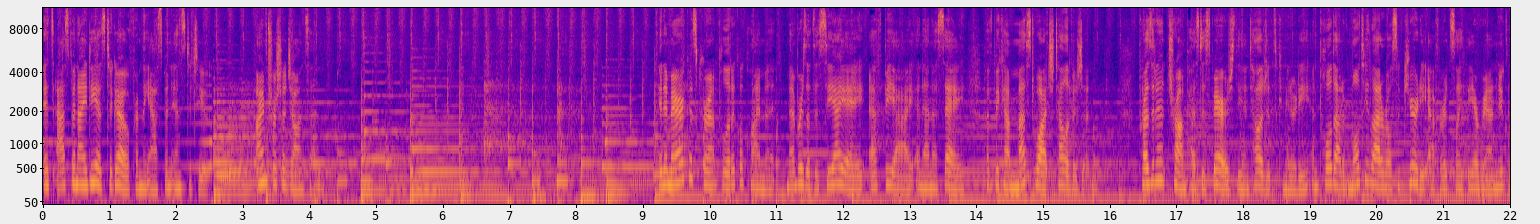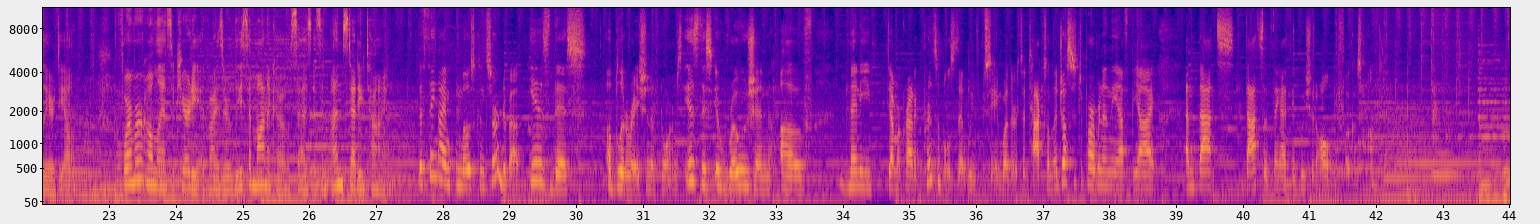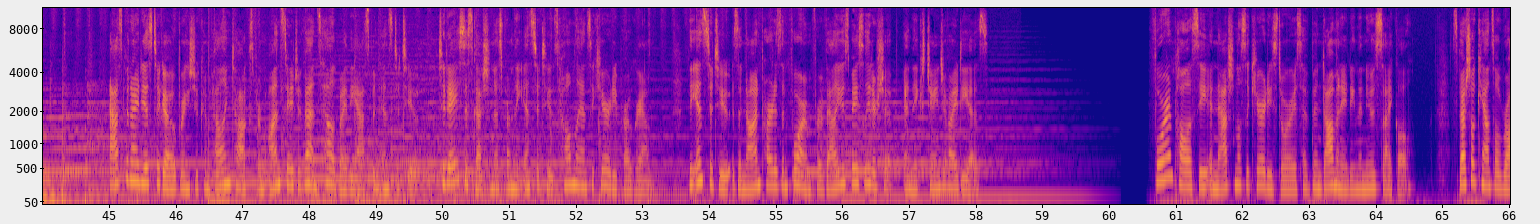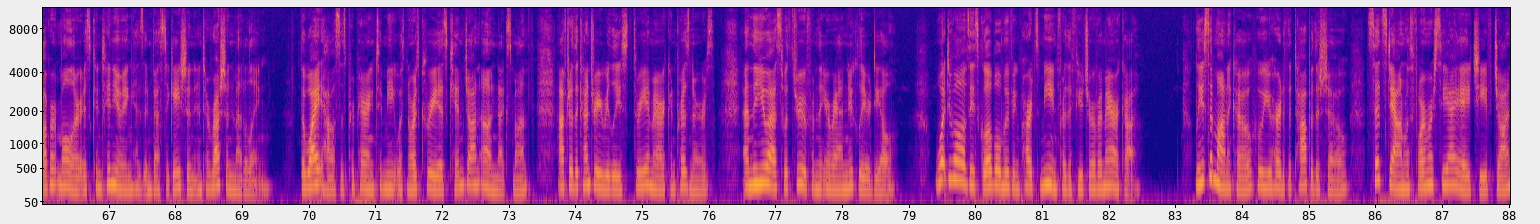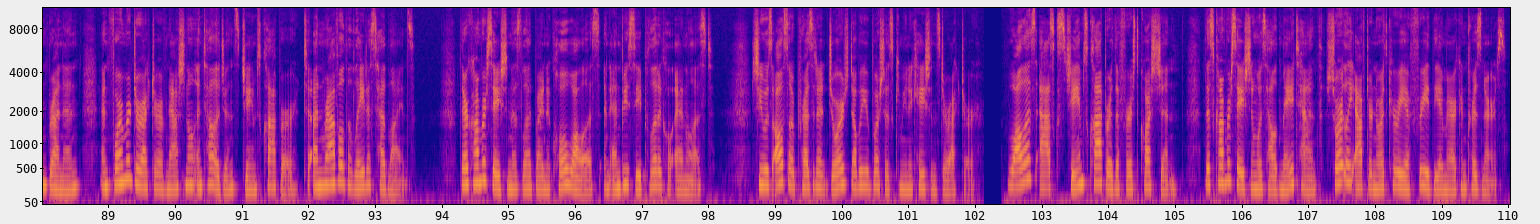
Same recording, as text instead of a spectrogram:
It's Aspen Ideas to Go from the Aspen Institute. I'm Trisha Johnson. In America's current political climate, members of the CIA, FBI, and NSA have become must watch television. President Trump has disparaged the intelligence community and pulled out of multilateral security efforts like the Iran nuclear deal. Former Homeland Security Advisor Lisa Monaco says it's an unsteady time. The thing I'm most concerned about is this obliteration of norms, is this erosion of many democratic principles that we've seen, whether it's attacks on the Justice Department and the FBI, and that's that's the thing I think we should all be focused on. Aspen Ideas to Go brings you compelling talks from onstage events held by the Aspen Institute. Today's discussion is from the Institute's Homeland Security Program. The Institute is a nonpartisan forum for values based leadership and the exchange of ideas. Foreign policy and national security stories have been dominating the news cycle. Special counsel Robert Mueller is continuing his investigation into Russian meddling. The White House is preparing to meet with North Korea's Kim Jong un next month after the country released three American prisoners, and the U.S. withdrew from the Iran nuclear deal. What do all of these global moving parts mean for the future of America? Lisa Monaco, who you heard at the top of the show, sits down with former CIA Chief John Brennan and former Director of National Intelligence James Clapper to unravel the latest headlines. Their conversation is led by Nicolle Wallace, an NBC political analyst. She was also President George W. Bush's communications director. Wallace asks James Clapper the first question. This conversation was held May 10th, shortly after North Korea freed the American prisoners.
